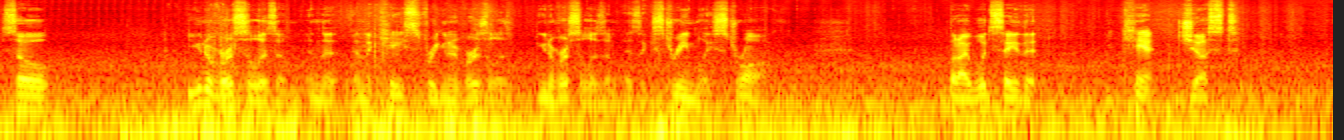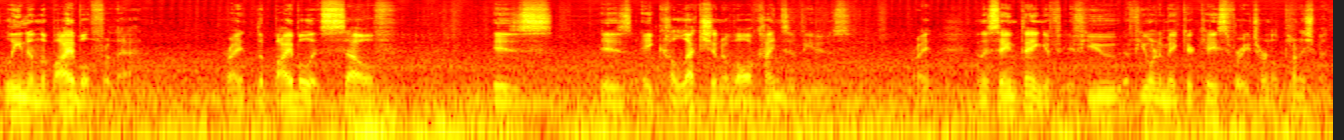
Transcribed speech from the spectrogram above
so universalism and the and the case for universalism universalism is extremely strong. But I would say that you can't just lean on the Bible for that. Right? The Bible itself is is a collection of all kinds of views. Right? And the same thing, if, if you if you want to make your case for eternal punishment,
